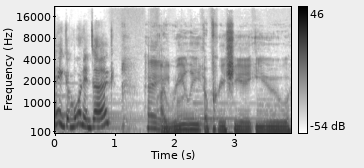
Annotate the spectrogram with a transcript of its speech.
Hey, good morning, Doug. Hey, I really appreciate you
